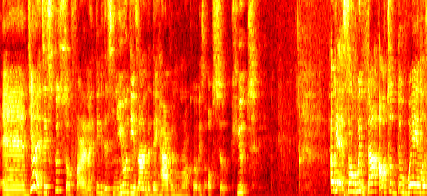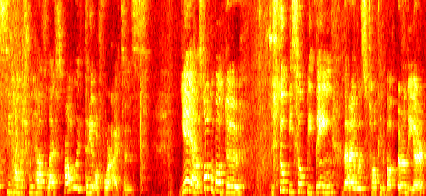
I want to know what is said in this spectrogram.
And yeah, it tastes good so far. And I think this new design that they have in Morocco is also cute. Okay, so with that out of the way, let's see how much we have left. Probably three or four items. Yeah, let's talk about the, the soapy soapy thing that I was talking about earlier.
